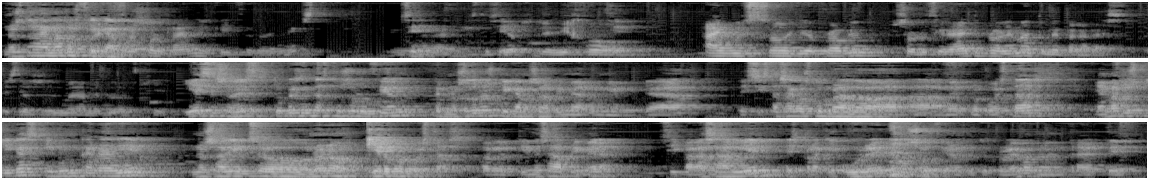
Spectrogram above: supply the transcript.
Nosotros además lo explicamos. Fue Paul Rand el que hizo lo de Next. Sí. Este tío le dijo, I will solve your problem, solucionaré tu problema, tú me pagarás. Esta es la metodología. Y es eso, es tú presentas tu solución, pero nosotros lo explicamos en la primera reunión. Ya, eh, si estás acostumbrado a, a ver propuestas, y además lo explicas y nunca nadie nos ha dicho, no, no, quiero propuestas, cuando entiendes a la primera. Si pagas a alguien es para que curre en solucionarte tu problema, no en traerte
